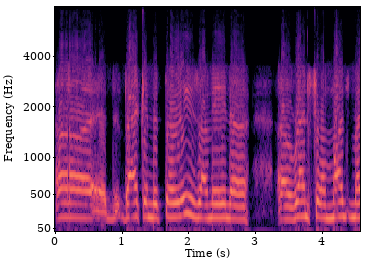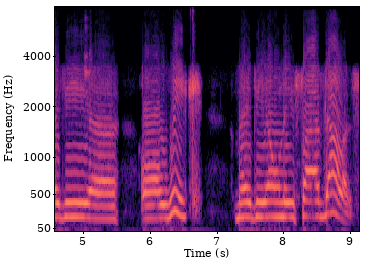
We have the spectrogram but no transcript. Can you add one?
uh, back in the 30s. I mean, uh, uh, rent for a month, maybe uh, or a week, maybe only five dollars.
